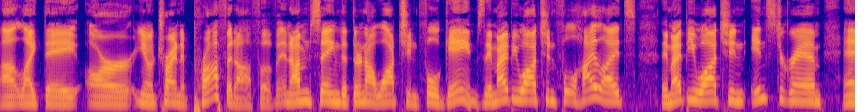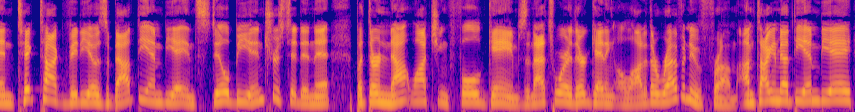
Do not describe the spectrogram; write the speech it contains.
uh, like they are, you know, trying to profit off of. And I'm saying that they're not watching full games. They might be watching full highlights. They might be watching Instagram and TikTok videos about the NBA and still be interested interested in it, but they're not watching full games, and that's where they're getting a lot of their revenue from. I'm talking about the NBA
